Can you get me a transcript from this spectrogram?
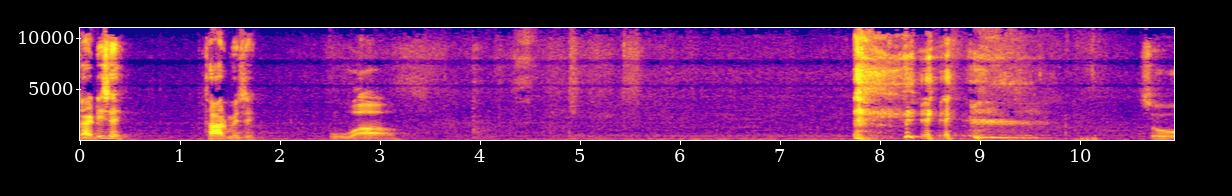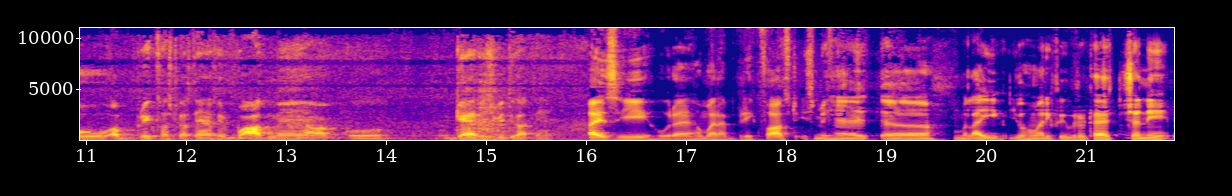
गाड़ी से? थार में से? वाह सो so, अब ब्रेकफास्ट करते हैं फिर बाद में आपको गैरेज भी दिखाते हैं। गाइस ये हो रहा है हमारा ब्रेकफास्ट इसमें है अ, मलाई जो हमारी फेवरेट है चने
